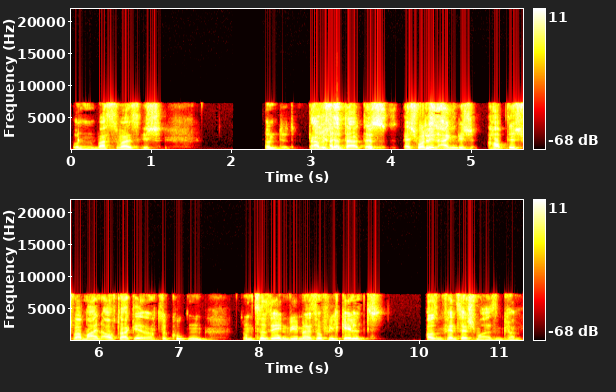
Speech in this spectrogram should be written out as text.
und was weiß ich. Und da habe ich also da, das, das, ich wollte das, ihn eigentlich, hauptsächlich war mein Auftrag, den noch zu gucken, um zu sehen, wie man so viel Geld aus dem Fenster schmeißen kann.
